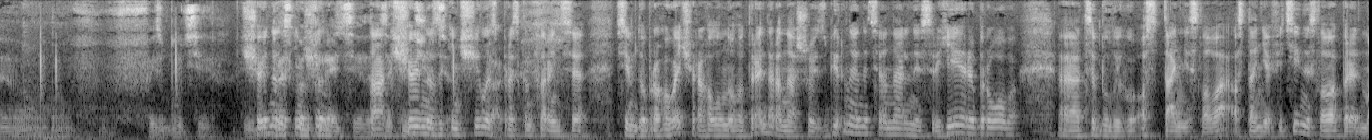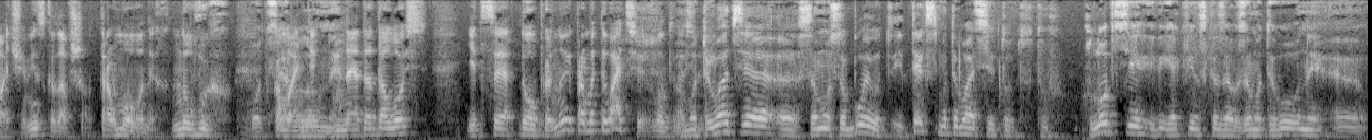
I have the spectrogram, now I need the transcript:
в Фейсбуці. Щойно прес-конференція. Так, щойно закінчилась Так. прес-конференція. Всім доброго вечора. Головного тренера нашої збірної національної Сергія Реброва. Е, Це були його останні слова, останні офіційні слова перед матчем. Він сказав, що травмованих нових в команді головне. не додалось, і це добре. Ну і про мотивацію. Васильович. Мотивація, е, само собою, і текст мотивації тут, тут хлопці, як він сказав, замотивовані е,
